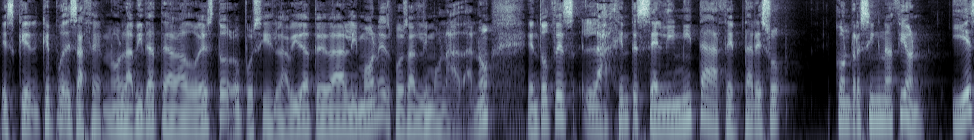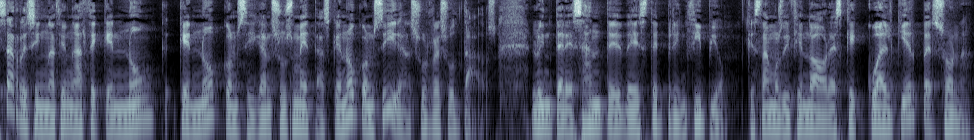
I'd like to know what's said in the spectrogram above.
Es que, ¿qué puedes hacer, no? La vida te ha dado esto, pues si la vida te da limones, pues haz limonada, ¿no? Entonces la gente se limita a aceptar eso con resignación. Y esa resignación hace que no, que no consigan sus metas, que no consigan sus resultados. Lo interesante de este principio que estamos diciendo ahora es que cualquier persona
